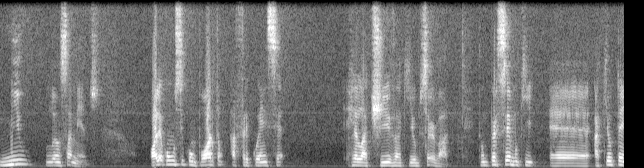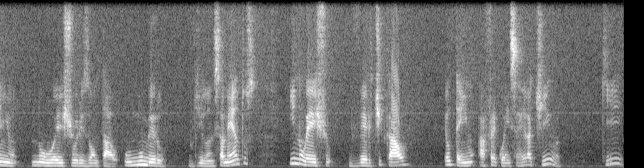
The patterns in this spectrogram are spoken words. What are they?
mil lançamentos. Olha como se comportam a frequência relativa aqui observada. Então percebam que é, aqui eu tenho no eixo horizontal o número de lançamentos e no eixo vertical eu tenho a frequência relativa, que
